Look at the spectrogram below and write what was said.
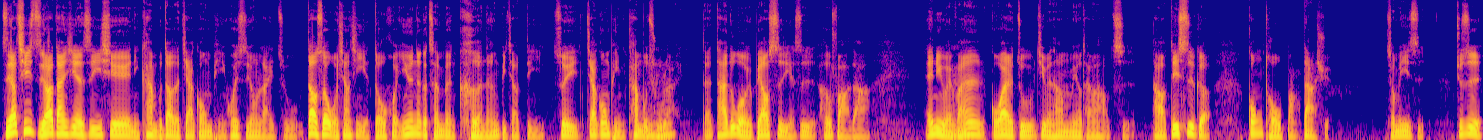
只要其实只要担心的是一些你看不到的加工品会使用来猪，到时候我相信也都会，因为那个成本可能比较低，所以加工品看不出来，嗯、但它如果有标示也是合法的、啊。Anyway，反正国外的猪基本上没有台湾好吃。好，第四个公投榜大选。什么意思？就是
